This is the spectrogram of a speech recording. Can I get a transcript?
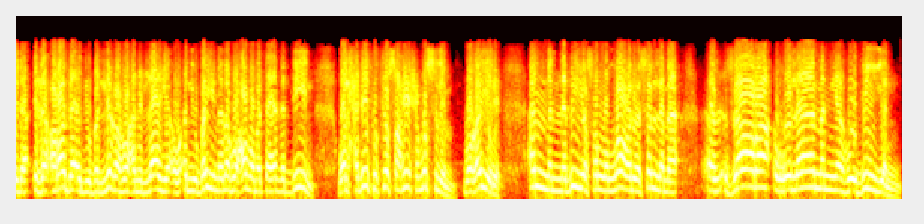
إذا, إذا أراد أن يبلغه عن الله أو أن يبين له عظمة هذا الدين. والحديث في صحيح مسلم وغيره أن النبي صلى الله عليه وسلم زار غلاما يهوديا.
